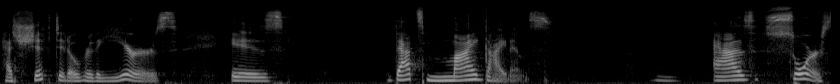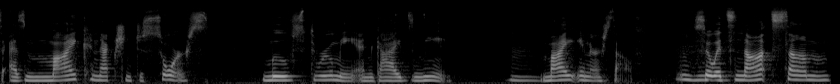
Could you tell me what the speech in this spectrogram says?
has shifted over the years is that's my guidance. As source, as my connection to source moves through me and guides me, hmm. my inner self. Mm-hmm. So it's not some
